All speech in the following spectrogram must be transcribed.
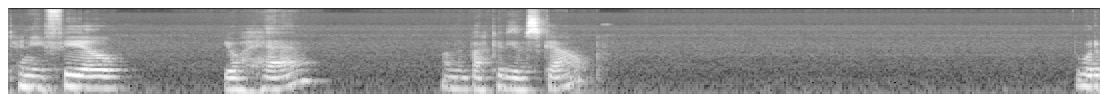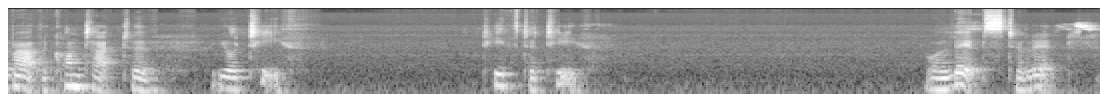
Can you feel your hair on the back of your scalp? What about the contact of your teeth, teeth to teeth, or lips to lips?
